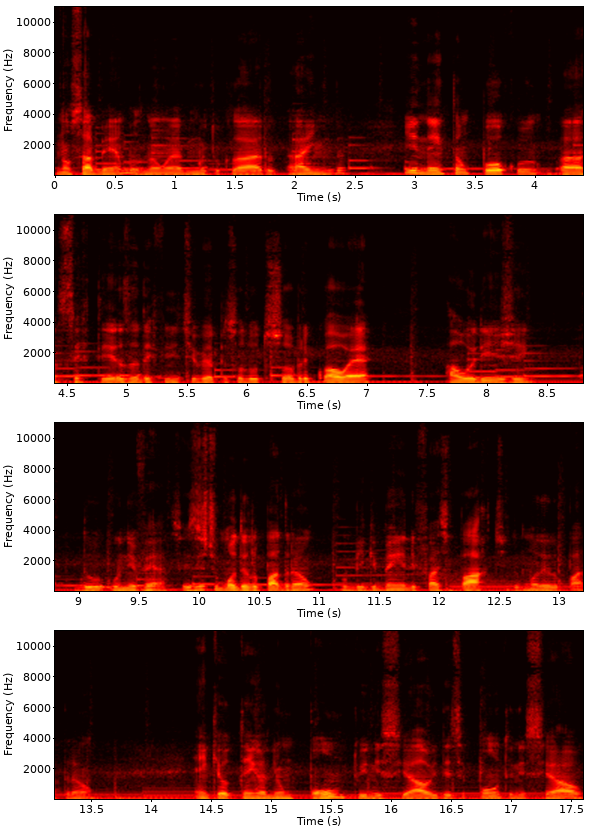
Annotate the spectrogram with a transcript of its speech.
Não sabemos, não é muito claro ainda, e nem tampouco a certeza definitiva e absoluta sobre qual é a origem do universo. Existe um modelo padrão, o Big Bang ele faz parte do modelo padrão, em que eu tenho ali um ponto inicial e desse ponto inicial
